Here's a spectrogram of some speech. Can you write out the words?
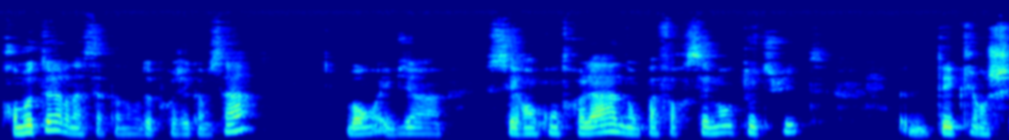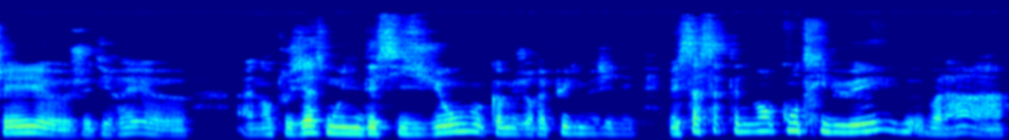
promoteur d'un certain nombre de projets comme ça. Bon, eh bien, ces rencontres-là n'ont pas forcément tout de suite déclenché, je dirais, un enthousiasme ou une décision comme j'aurais pu l'imaginer. Mais ça a certainement contribué, euh, voilà,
